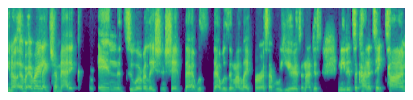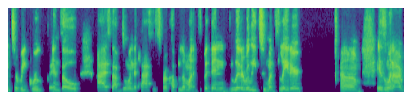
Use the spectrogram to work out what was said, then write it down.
you know a, a very like traumatic end to a relationship that was that was in my life for several years and i just needed to kind of take time to regroup and so i stopped doing the classes for a couple of months but then literally two months later um, is when i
